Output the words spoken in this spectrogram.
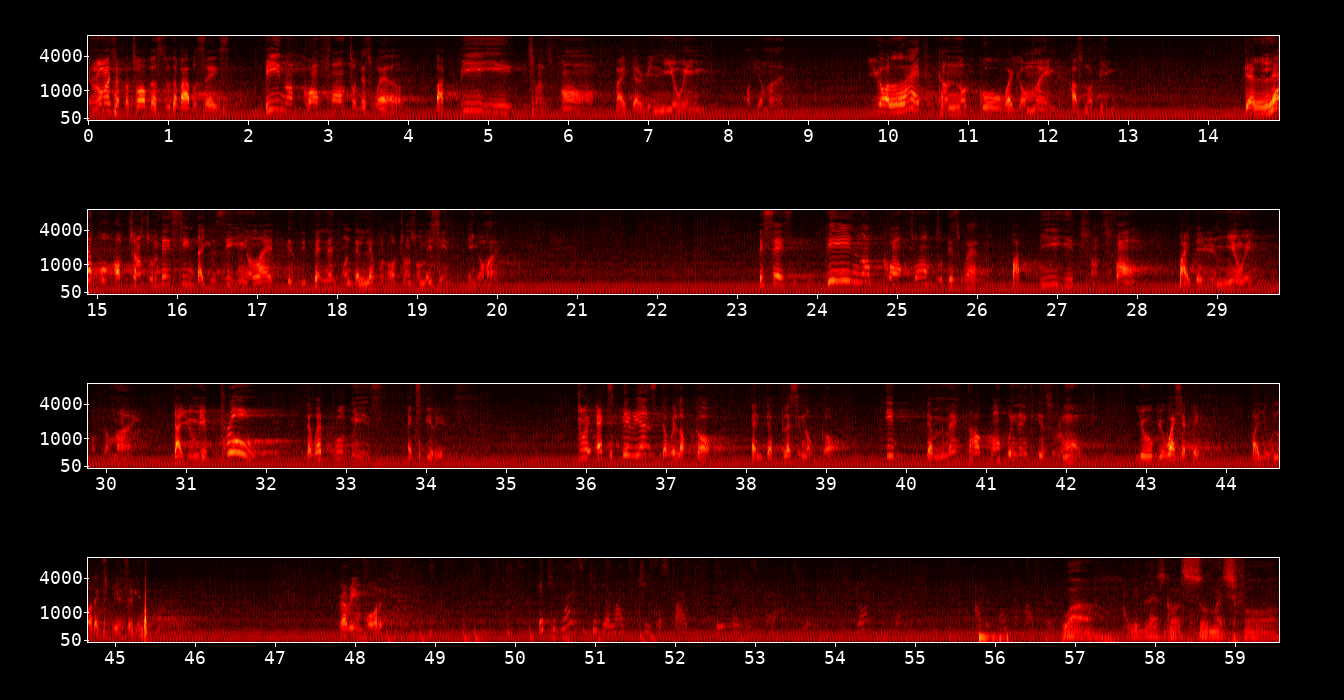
In Romans chapter 12, verse 2, the Bible says, Be not conformed to this world, but be transformed by the renewing of your mind. Your life cannot go where your mind has not been. The level of transformation that you see in your life is dependent on the level of transformation in your mind. It says, Be not conformed to this world, but be ye transformed by the renewing of your mind, that you may prove. The word prove means experience. To experience the will of God and the blessing of God, if the mental component is removed, you will be worshiping, but you will not experience anything. Very important. If you'd like to give your life to Jesus Christ, please say this prayer after me. Lord Jesus, I repent of my sin. Wow, we bless God so much for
